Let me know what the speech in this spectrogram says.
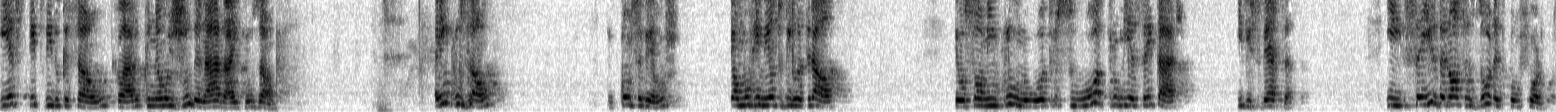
E esse tipo de educação, claro, que não ajuda nada à inclusão. A inclusão, como sabemos, é um movimento bilateral. Eu só me incluo no outro se o outro me aceitar e vice-versa. E sair da nossa zona de conforto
